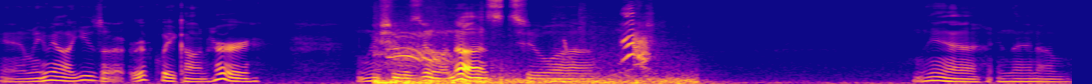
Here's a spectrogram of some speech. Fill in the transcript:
And maybe I'll use an earthquake on her. The way she was doing us to, uh... Yeah, and then, um...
